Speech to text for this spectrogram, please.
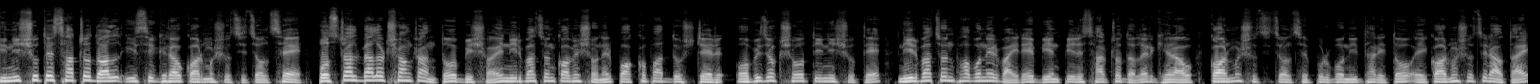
তিন ইস্যুতে ছাত্রদল ইসি ঘেরাও কর্মসূচি চলছে। পোস্টাল ব্যালট সংক্রান্ত বিষয়ে নির্বাচন কমিশনের পক্ষপাত দুষ্টের অভিযোগ সহ তিন ইস্যুতে নির্বাচন ভবনের বাইরে বিএনপির ছাত্রদলের ঘেরাও কর্মসূচি চলছে পূর্ব নির্ধারিত। এই কর্মসূচির আওতায়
